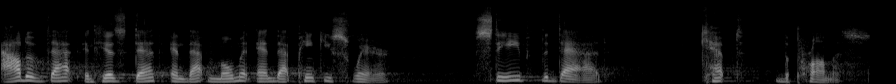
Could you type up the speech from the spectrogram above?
out of that and his death and that moment and that pinky swear, Steve, the dad, kept the promise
